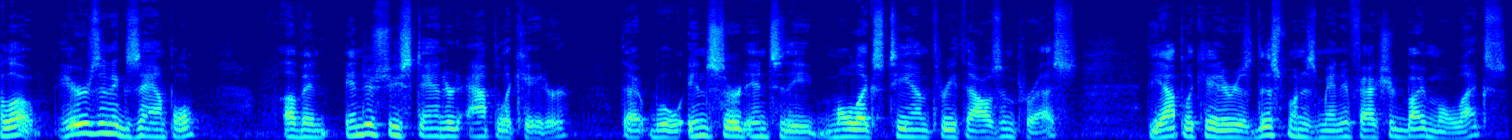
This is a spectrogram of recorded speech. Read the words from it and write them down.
Hello, here's an example of an industry standard applicator that will insert into the Molex TM3000 press. The applicator is, this one is manufactured by Molex.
